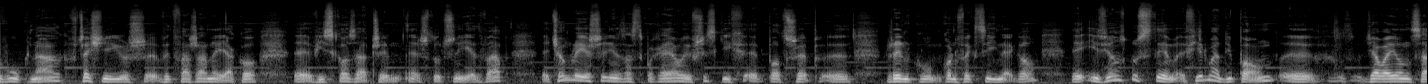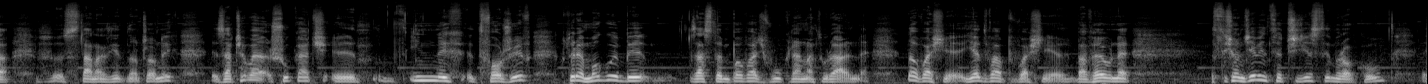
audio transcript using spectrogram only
włókna, wcześniej już wytwarzane jako e, wiskoza czy e, sztuczny jedwab, e, ciągle jeszcze nie zaspokajały wszystkich potrzeb rynku konfekcyjnego i w związku z tym firma DuPont, działająca w Stanach Zjednoczonych, zaczęła szukać innych tworzyw, które mogłyby zastępować włókna naturalne. No właśnie jedwab, właśnie bawełnę. W 1930 roku e,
